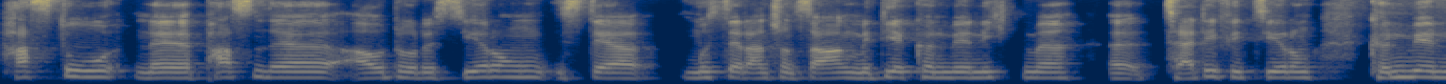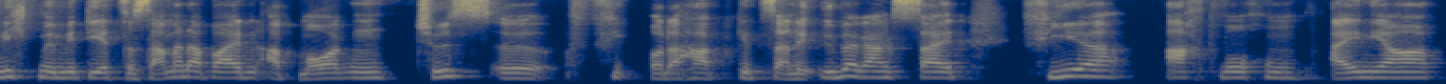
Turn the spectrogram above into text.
Hast du eine passende Autorisierung? Ist der, muss der dann schon sagen, mit dir können wir nicht mehr, äh, Zertifizierung, können wir nicht mehr mit dir zusammenarbeiten, ab morgen, tschüss, äh, oder gibt es eine Übergangszeit, vier, acht Wochen, ein Jahr?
